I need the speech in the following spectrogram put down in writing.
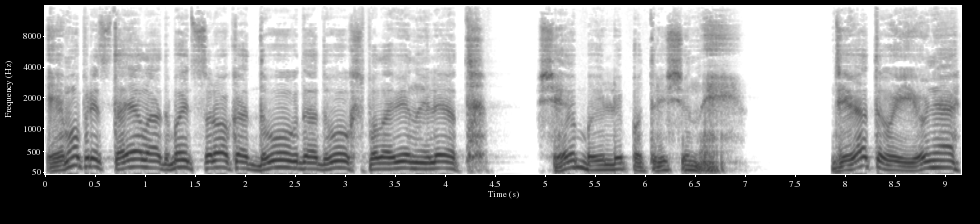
ему предстояло отбыть срок от двух до двух с половиной лет. Все были потрясены. 9 июня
